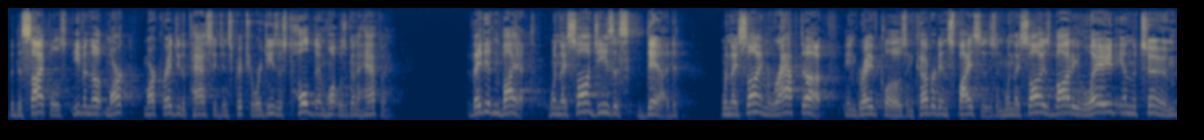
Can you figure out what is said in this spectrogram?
The disciples, even though Mark, Mark read you the passage in Scripture where Jesus told them what was going to happen, they didn't buy it when they saw Jesus dead, when they saw him wrapped up in grave clothes and covered in spices, and when they saw his body laid in the tomb,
